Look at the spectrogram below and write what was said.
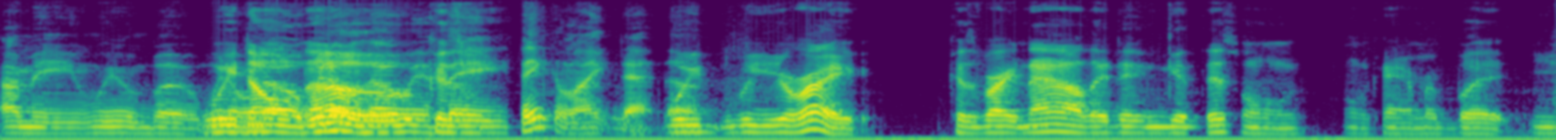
I mean, we but we, We don't, don't know. We don't know, know if they thinking like that. Though. We, we you're right. Because right now they didn't get this one on, on camera, but you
